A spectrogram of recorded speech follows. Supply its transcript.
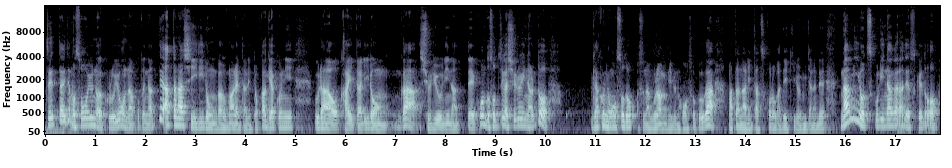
絶対でもそういうのが来るようなことになって新しい理論が生まれたりとか逆に裏を書いた理論が主流になって今度そっちが主流になると逆にオーソドックスなグランビルの法則がまた成り立つ頃ができるみたいなんで波を作りながらですけど、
